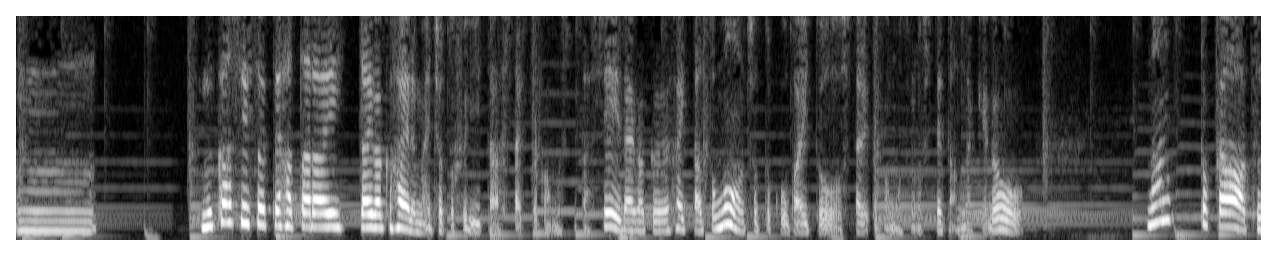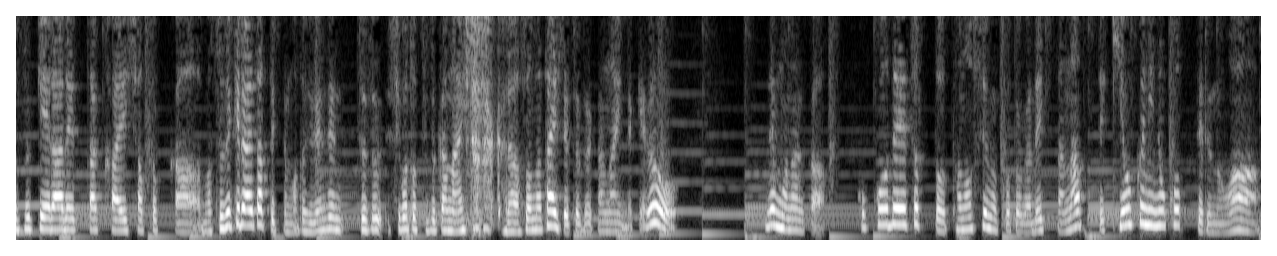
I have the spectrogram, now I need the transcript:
うーん、昔そうやって働い、大学入る前にちょっとフリーターしたりとかもしてたし、大学入った後もちょっとこうバイトをしたりとかもちろんしてたんだけど、なんとか続けられた会社とか、まあ続けられたって言っても私全然続仕事続かない人だから、そんな大して続かないんだけど、でもなんか、ここでちょっと楽しむことができたなって記憶に残ってるのは、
